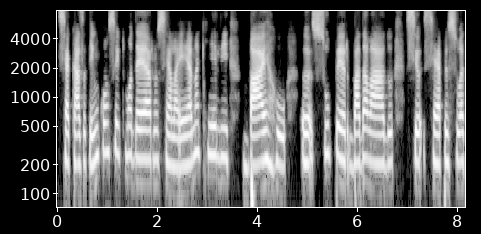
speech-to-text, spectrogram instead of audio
se a casa tem um conceito moderno, se ela é naquele bairro super badalado, se, se a pessoa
